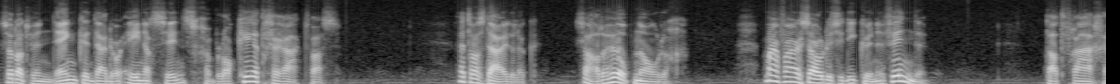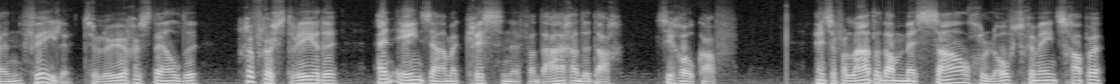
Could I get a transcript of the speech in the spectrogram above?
zodat hun denken daardoor enigszins geblokkeerd geraakt was. Het was duidelijk, ze hadden hulp nodig. Maar waar zouden ze die kunnen vinden? Dat vragen vele teleurgestelde, gefrustreerde en eenzame christenen vandaag aan de dag zich ook af. En ze verlaten dan massaal geloofsgemeenschappen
